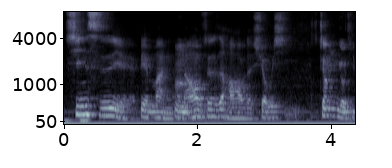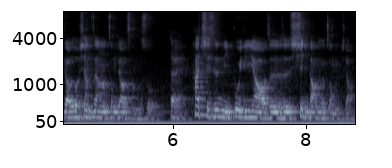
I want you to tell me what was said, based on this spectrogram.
心思也变慢了，嗯、然后真的是好好的休息。将有提到说，像这样的宗教场所，对，它其实你不一定要真的是信到那个宗教，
